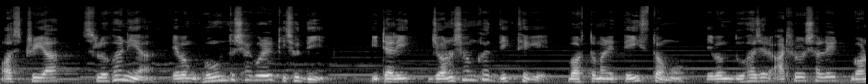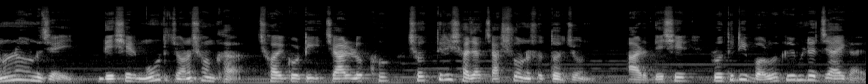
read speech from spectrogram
অস্ট্রিয়া, স্লোভানিয়া এবং ভূমধ্যসাগরের কিছু দ্বীপ। ইটালি জনসংখ্যার দিক থেকে বর্তমানে তেইশতম এবং দু হাজার আঠেরো সালের গণনা অনুযায়ী দেশের মোট জনসংখ্যা ছয় কোটি চার লক্ষ ছত্রিশ হাজার চারশো উনসত্তর জন, আর দেশের প্রতিটি বর্গ কিলোমিটার জায়গায়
